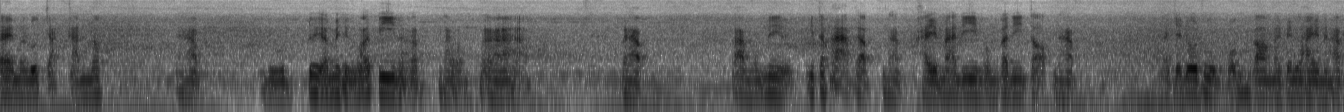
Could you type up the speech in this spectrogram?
ได้มารู้จักกันเนาะนะครับอยู่ด้วยกันไม่ถึงร้อยปีนะครับนะครับผมนะครับตามผมนี่มิตรภาพครับนะครับ ใครมาดีผมก็ดีตอบนะครับอาจจะดูถูกผมก็ไม่เป็นไรนะครับ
